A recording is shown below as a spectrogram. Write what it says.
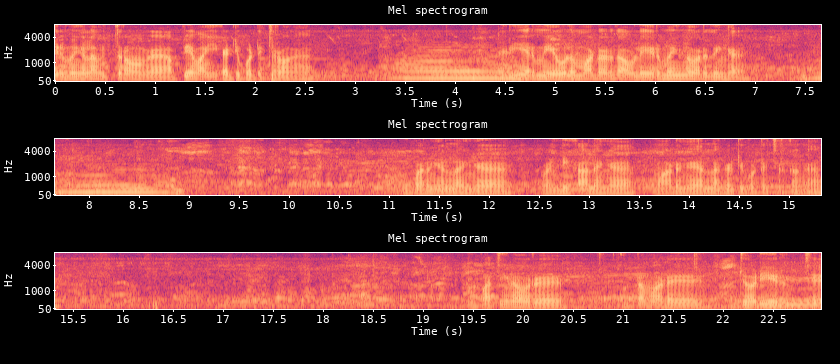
எருமைங்கள்லாம் விற்றுரும் அவங்க அப்பயே வாங்கி கட்டி போட்டு வச்சிருவாங்க. பெரிய எருமை. எவ்வளோ மாடு வருதோ அவ்வளோ எருமைகளும் வருதுங்க. பாருங்க எல்லாம் இங்கே வண்டி காளைங்க மாடுங்க எல்லாம் கட்டி போட்டு வச்சுருக்காங்க. இங்கே பார்த்தீங்கன்னா ஒரு குட்டை மாடு ஜோடி இருந்துச்சு.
